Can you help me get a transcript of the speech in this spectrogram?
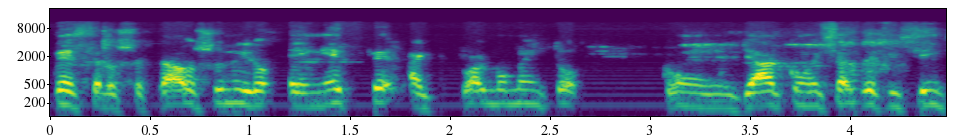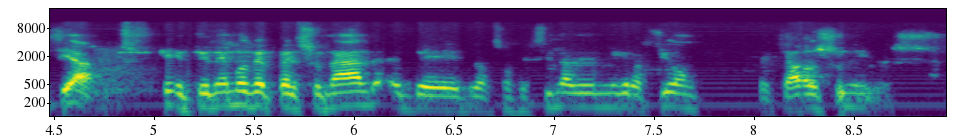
desde los Estados Unidos en este actual momento con ya con esa deficiencia que tenemos de personal de, de las oficinas de inmigración de Estados Unidos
